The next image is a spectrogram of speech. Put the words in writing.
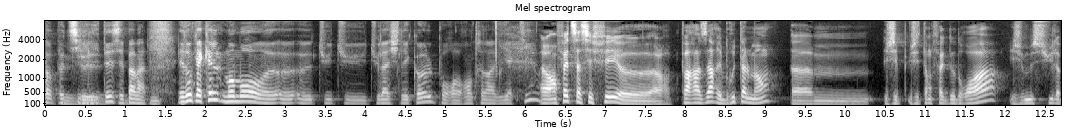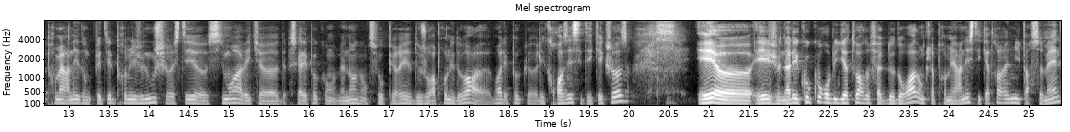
un peu de civilité, c'est pas mal. Mm. Et donc, à quel moment euh, euh, tu, tu- tu lâches l'école pour euh, rentrer dans la vie active? Alors en fait, ça s'est fait euh, alors, par hasard et brutalement. Euh, J'étais en fac de droit. et Je me suis la première année donc pété le premier genou. Je suis resté euh, six mois avec euh, parce qu'à l'époque, maintenant on se fait opérer deux jours après on est dehors. Euh, moi à l'époque, euh, les croisés c'était quelque chose. Et, euh, et je n'allais qu'au cours obligatoire de fac de droit. Donc la première année c'était 4h30 par semaine.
